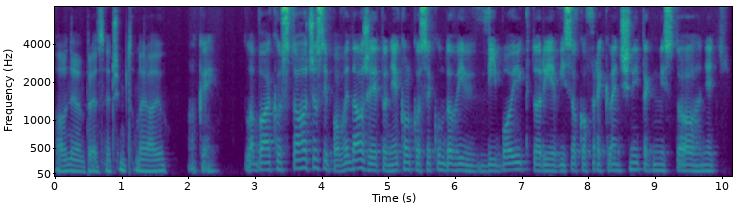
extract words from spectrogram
Ale neviem presne, čím to merajú. OK. Lebo ako z toho, čo si povedal, že je to niekoľko sekundový výboj, ktorý je vysokofrekvenčný, tak mi z toho hneď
